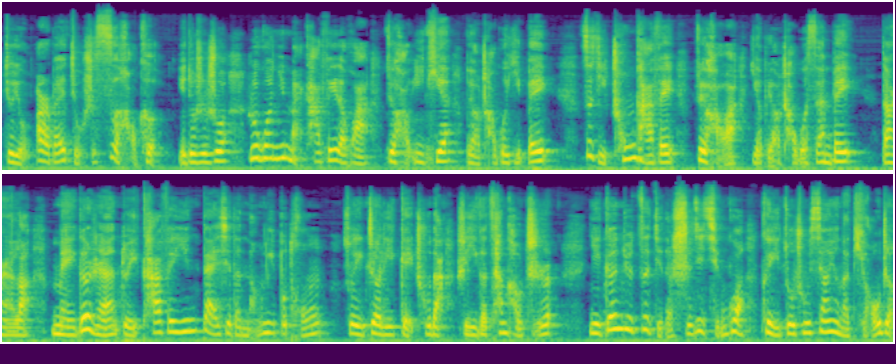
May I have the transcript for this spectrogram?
就有二百九十四毫克，也就是说，如果你买咖啡的话，最好一天不要超过一杯，自己冲咖啡最好啊也不要超过三杯。当然了，每个人对咖啡因代谢的能力不同，所以这里给出的是一个参考值，你根据自己的实际情况可以做出相应的调整。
